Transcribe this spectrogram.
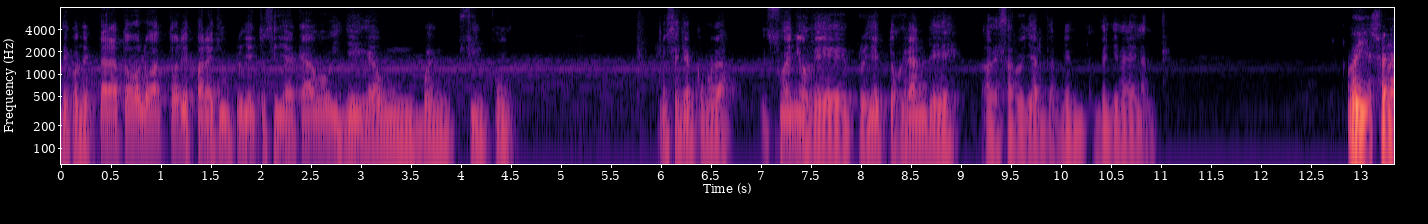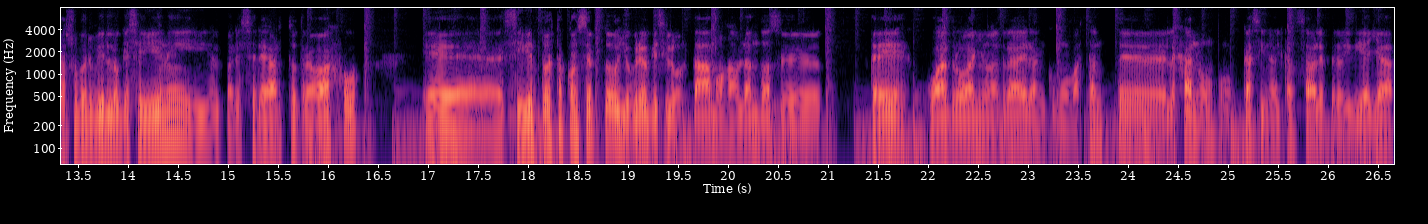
de conectar a todos los actores para que un proyecto se lleve a cabo y llegue a un buen fin común. No serían como sueños de proyectos grandes a desarrollar también de aquí en adelante. Oye, suena súper bien lo que se viene y al parecer es harto trabajo. Eh, si bien todos estos conceptos, yo creo que si los estábamos hablando hace tres, cuatro años atrás eran como bastante lejanos o casi inalcanzables, pero hoy día ya,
